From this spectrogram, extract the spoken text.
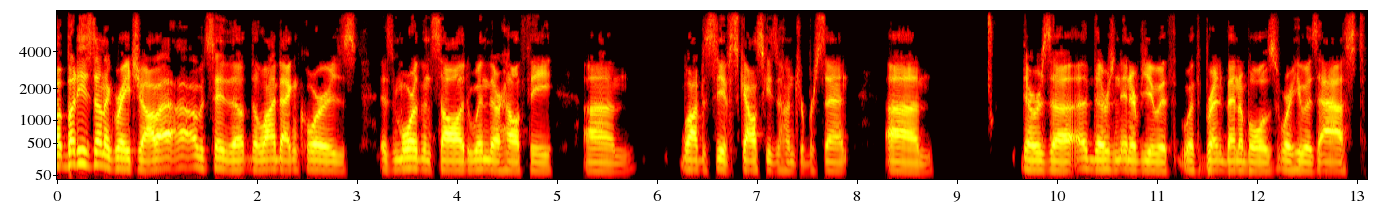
but but he's done a great job. I, I, would say the the linebacking corps is is more than solid when they're healthy. Um, we'll have to see if Skalski's 100. Um, percent There was a there was an interview with with Brent Venables where he was asked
